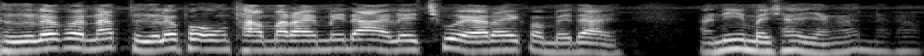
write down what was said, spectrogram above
ถือแล้วก็นับถือแล้วพระองค์ทำอะไรไม่ได้เลยช่วยอะไรก็ไม่ได้ อันนี้ไม่ใช่อย่างนั้นนะครับ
